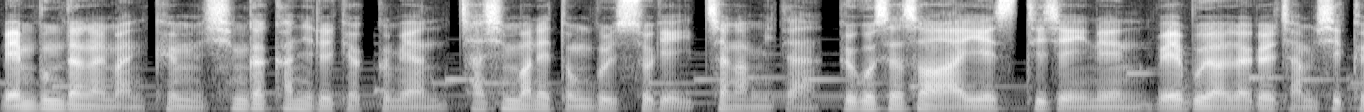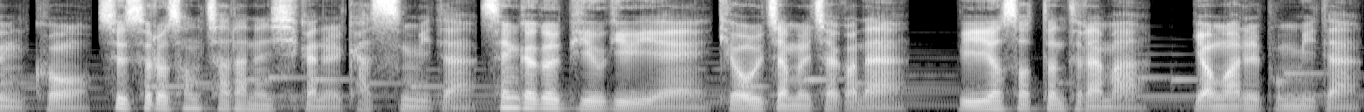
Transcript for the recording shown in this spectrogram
멘붕당할 만큼 심각한 일을 겪으면 자신만의 동굴 속에 입장합니다. 그곳에서 ISTJ는 외부 연락을 잠시 끊고 스스로 성찰하는 시간을 갖습니다. 생각을 비우기 위해 겨울잠을 자거나 밀려 썼던 드라마, 영화를 봅니다.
